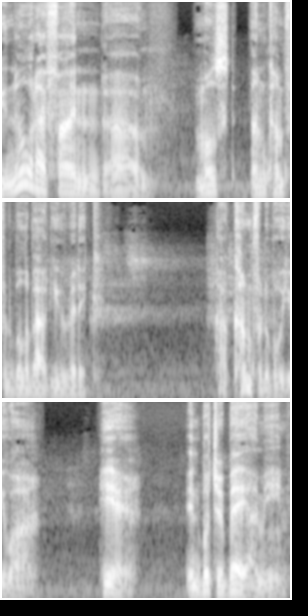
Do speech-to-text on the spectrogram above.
You know what I find uh, most uncomfortable about you, Riddick? How comfortable you are. Here, in Butcher Bay, I mean.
